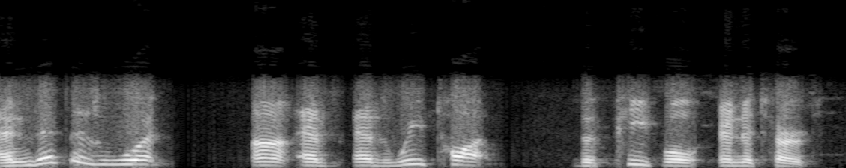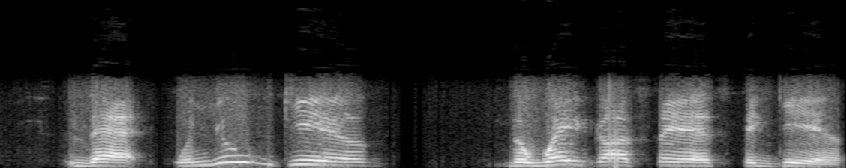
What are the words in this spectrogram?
And this is what, uh, as as we taught the people in the church, that when you give the way God says to give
